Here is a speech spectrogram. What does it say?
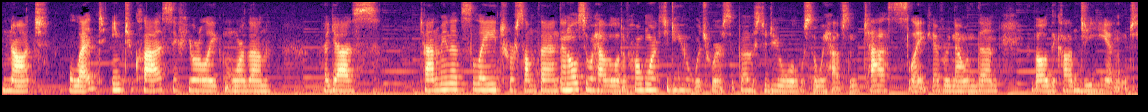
not led into class if you're like more than I guess 10 minutes late or something and also we have a lot of homework to do which we're supposed to do also we have some tests like every now and then about the kanji and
